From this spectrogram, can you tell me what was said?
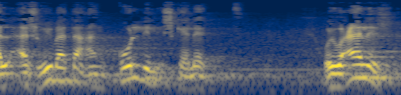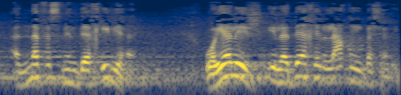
الأجوبة عن كل الإشكالات ويعالج النفس من داخلها ويلج إلى داخل العقل البشري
